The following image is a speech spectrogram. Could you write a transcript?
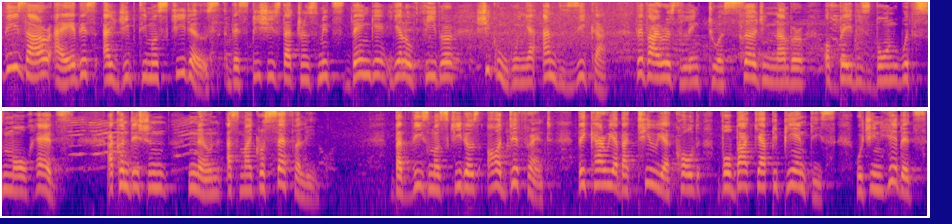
These are Aedes aegypti mosquitoes, the species that transmits dengue, yellow fever, chikungunya, and Zika, the virus linked to a surging number of babies born with small heads, a condition known as microcephaly. But these mosquitoes are different. They carry a bacteria called Wolbachia pipientis, which inhibits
